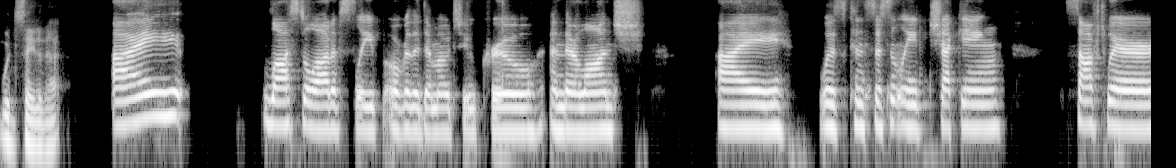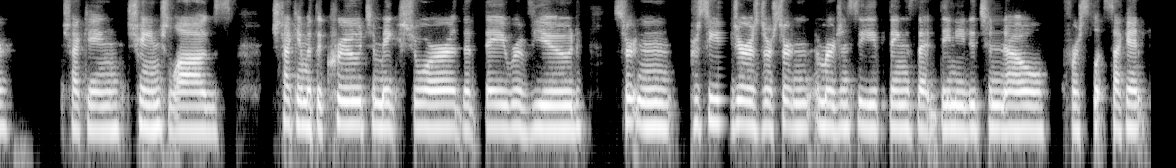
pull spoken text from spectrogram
would say to that. I lost a lot of sleep over the demo 2 crew and their launch. I was consistently checking software, checking change logs, checking with the crew to make sure that they reviewed certain procedures or certain emergency things that they needed to know for a split second.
